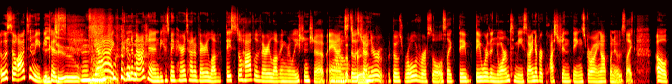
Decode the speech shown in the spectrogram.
it was so odd to me because Me too. Mhm. yeah, I couldn't imagine because my parents had a very love. They still have a very loving relationship, and Wow. Those great. gender, those role reversals, like they they were the norm to me. So I never questioned things growing up when it was like, oh,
